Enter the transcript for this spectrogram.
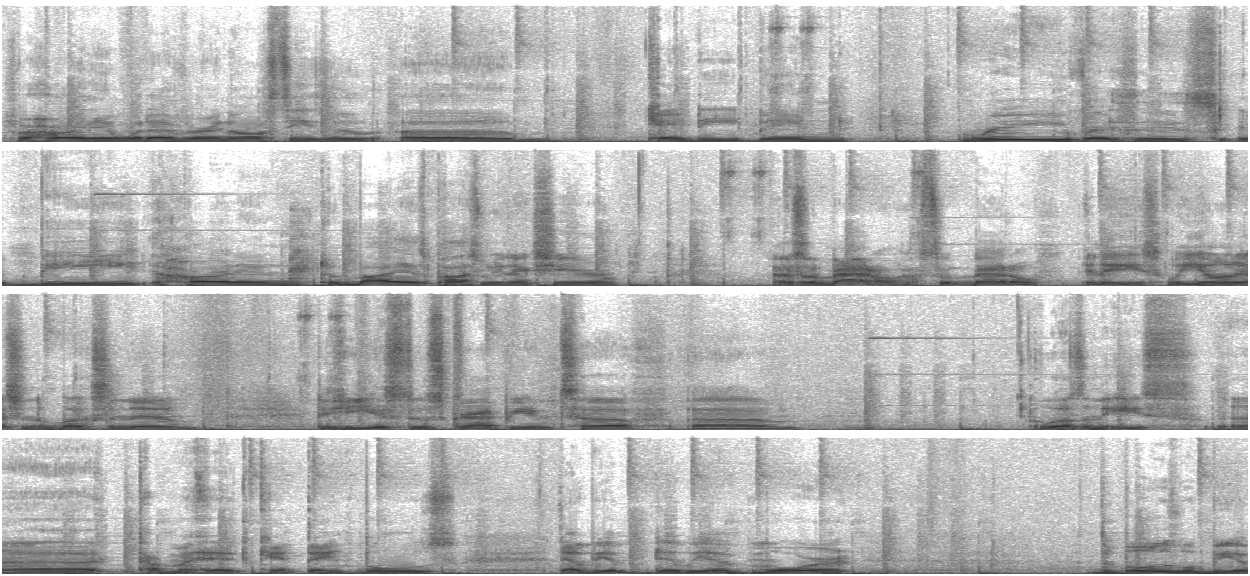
for Harden, whatever, in off season. Um, KD, Ben, Reed versus B, Harden, Tobias possibly next year. That's a battle. That's a battle in the East with Giannis and the Bucks and them. The Heat is still scrappy and tough. Um, who else in the East? Uh, top of my head, can't think. Bulls. That'll be a. That'll be a more. The Bulls will be a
